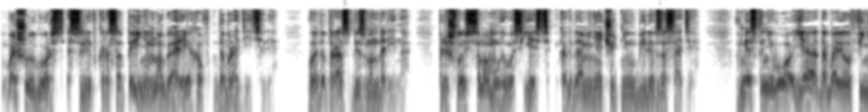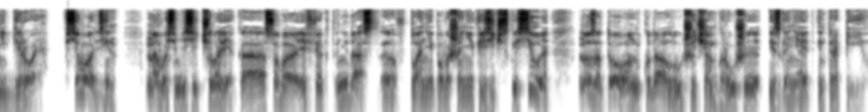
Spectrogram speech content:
большую горсть слив красоты и немного орехов добродетели. В этот раз без мандарина. Пришлось самому его съесть, когда меня чуть не убили в засаде. Вместо него я добавил финик героя. Всего один, на 80 человек, а особо эффект не даст э, в плане повышения физической силы, но зато он куда лучше, чем груши, изгоняет энтропию.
